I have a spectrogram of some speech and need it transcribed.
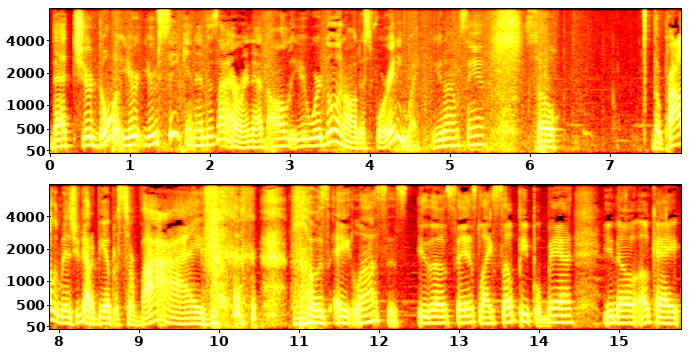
that you're doing, you're you're seeking and desiring. That all you we're doing all this for anyway. You know what I'm saying? So the problem is you got to be able to survive those eight losses. You know what I'm saying? It's like some people, man, you know, okay,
